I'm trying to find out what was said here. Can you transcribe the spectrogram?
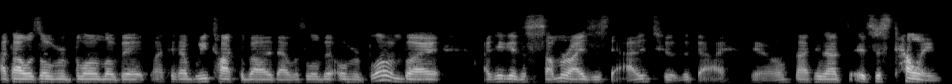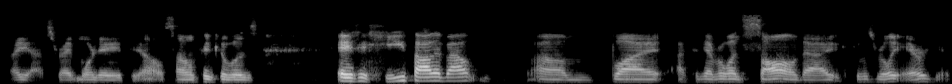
I thought was overblown a little bit. I think we talked about it. That was a little bit overblown, but I think it just summarizes the attitude of the guy. You know, I think that's it's just telling, I guess, right? More than anything else. I don't think it was anything he thought about, um, but I think everyone saw that he was really arrogant,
